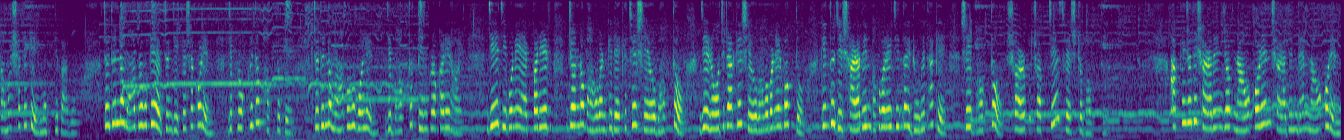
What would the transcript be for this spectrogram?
সমস্যা থেকে মুক্তি পাবো চৈতন্য মহাপ্রভুকে একজন জিজ্ঞাসা করেন যে, প্রকৃত ভক্তকে? চৈতন্য মহাপ্রভু বলেন যে, ভক্ত তিন প্রকারের হয়। যে জীবনে একবারের জন্য ভগবানকে ডেকেছে সেও ভক্ত। যে রোজ ডাকে, সেও ভগবানের ভক্ত। কিন্তু যে সারাদিন ভগবানের চিন্তায় ডুবে থাকে সেই ভক্ত, সর্ব- সবচেয়ে শ্রেষ্ঠ ভক্ত। আপনি যদি সারাদিন জব নাও করেন, সারাদিন ধ্যান নাও করেন,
